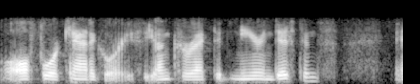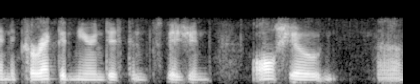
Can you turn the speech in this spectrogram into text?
All four categories the uncorrected near and distance and the corrected near and distance vision all showed uh,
